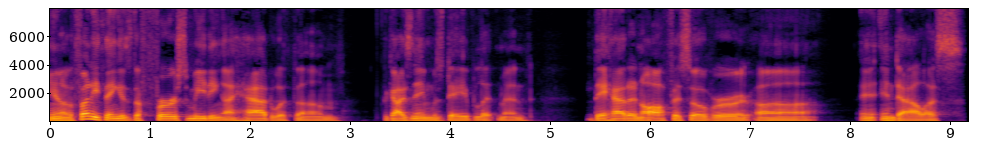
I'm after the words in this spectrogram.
You know, the funny thing is the first meeting I had with them, the guy's name was Dave Litman. They had an office over uh, in, in Dallas,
